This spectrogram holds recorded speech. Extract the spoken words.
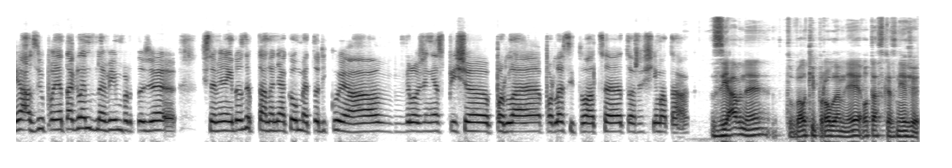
Já asi úplně takhle nevím, protože když se mě někdo zeptá na nějakou metodiku, já vyloženě spíš podle, podle situace to řeším a tak zjavne to veľký problém nie je. Otázka znie, že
